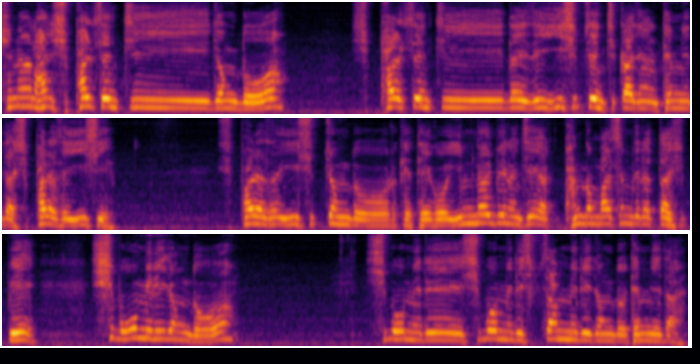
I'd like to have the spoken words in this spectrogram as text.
키는 한 18cm 정도 18cm에서 20cm까지는 됩니다. 18에서 20 18에서 20 정도 이렇게 되고 입 넓이는 제가 방금 말씀드렸다시피 15mm 정도 15mm, 15mm, 13mm 정도 됩니다.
